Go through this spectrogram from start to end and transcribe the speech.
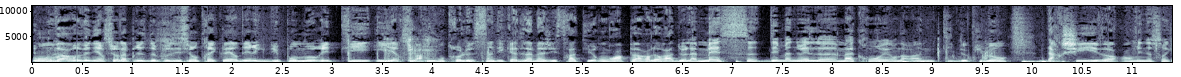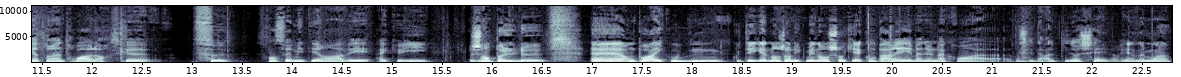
On va revenir sur la prise de position très claire d'Éric Dupont-Moretti hier soir contre le syndicat de la magistrature. On reparlera de la messe d'Emmanuel Macron et on aura un petit document d'archives en 1983 lorsque Feu François Mitterrand avait accueilli Jean-Paul II. Euh, on pourra écouter également Jean-Luc Mélenchon qui a comparé Emmanuel Macron à général Pinochet, rien de moins.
